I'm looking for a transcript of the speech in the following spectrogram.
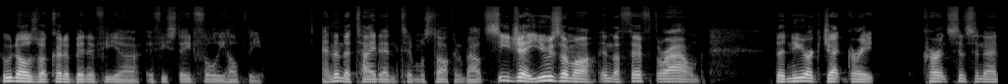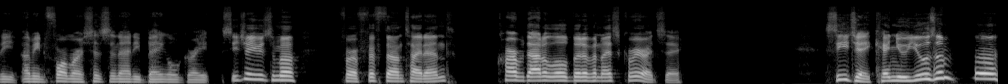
who knows what could have been if he uh if he stayed fully healthy. And then the tight end Tim was talking about CJ Uzomah in the fifth round, the New York Jet great, current Cincinnati, I mean former Cincinnati Bengal great. CJ Uzomah for a fifth round tight end carved out a little bit of a nice career, I'd say. CJ, can you use him? Uh,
